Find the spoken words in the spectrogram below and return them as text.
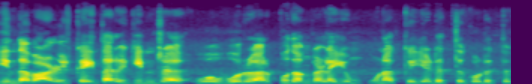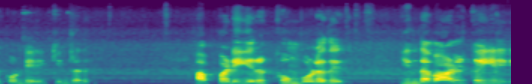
இந்த வாழ்க்கை தருகின்ற ஒவ்வொரு அற்புதங்களையும் உனக்கு எடுத்து கொடுத்து கொண்டிருக்கின்றது. அப்படி இருக்கும் பொழுது இந்த வாழ்க்கையில்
